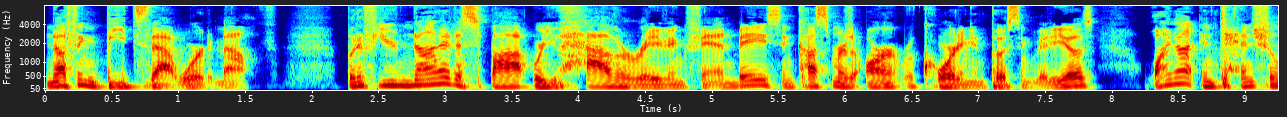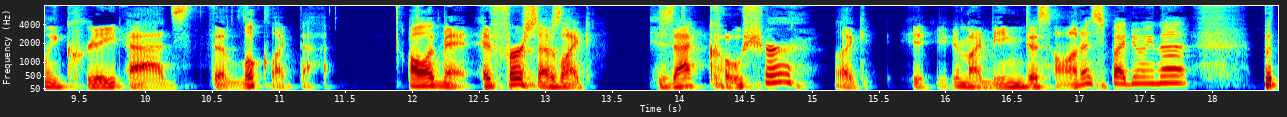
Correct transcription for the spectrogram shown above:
Nothing beats that word of mouth. But if you're not at a spot where you have a raving fan base and customers aren't recording and posting videos, why not intentionally create ads that look like that? I'll admit, at first I was like, is that kosher? Like, am I being dishonest by doing that? But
